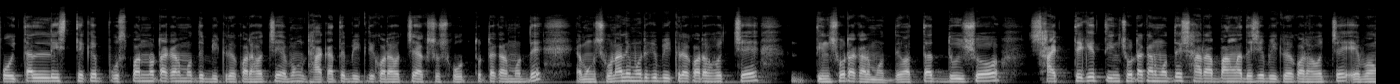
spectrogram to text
পঁয়তাল্লিশ থেকে পঁচপান্ন টাকার মধ্যে বিক্রি করা হচ্ছে এবং ঢাকাতে বিক্রি করা হচ্ছে একশো সত্তর টাকার মধ্যে এবং সোনালী মুরগি বিক্রয় করা হচ্ছে তিনশো টাকার মধ্যে। অর্থাৎ দুইশো ষাট থেকে তিনশো টাকার মধ্যে সারা বাংলাদেশে বিক্রয় করা হচ্ছে এবং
